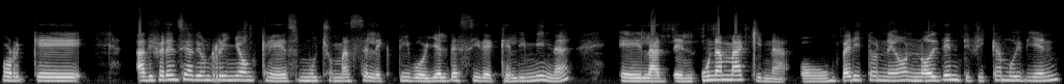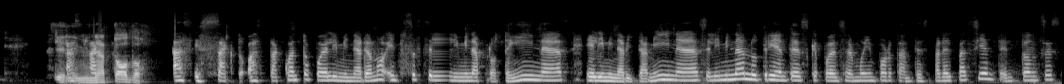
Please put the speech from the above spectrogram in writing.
porque a diferencia de un riñón que es mucho más selectivo y él decide que elimina, eh, una máquina o un peritoneo no identifica muy bien. Y elimina todo exacto, hasta cuánto puede eliminar no. Entonces elimina proteínas, elimina vitaminas, elimina nutrientes que pueden ser muy importantes para el paciente. Entonces,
